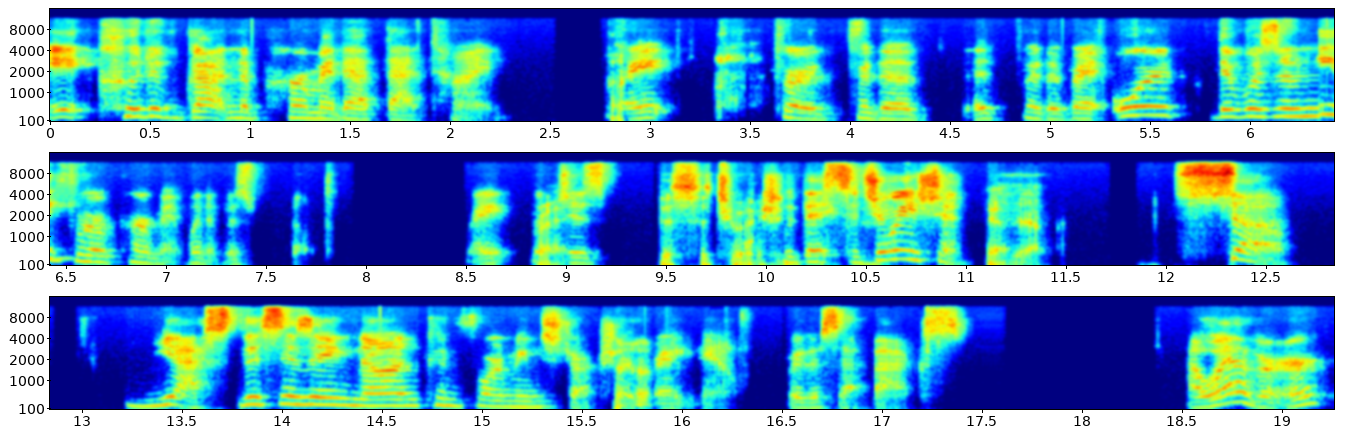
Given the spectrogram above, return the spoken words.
It could have gotten a permit at that time, right? For, for the, uh, for the, right, or there was no need for a permit when it was built. Right, which Right. is This situation. this situation. Yeah. Yeah. So, yes, this is a non-conforming structure Uh-huh. right now for the setbacks. However.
